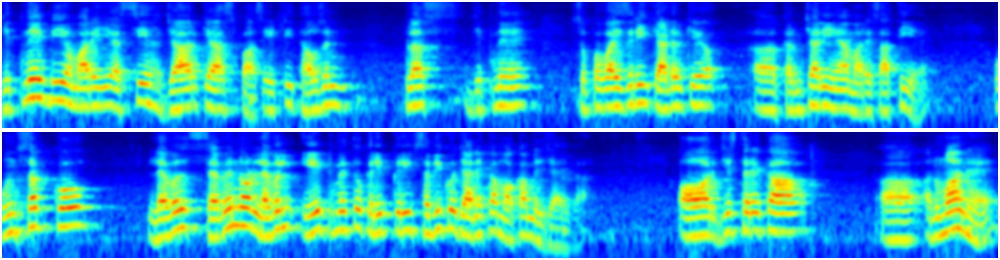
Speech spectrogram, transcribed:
जितने भी हमारे ये अस्सी हज़ार के आसपास एट्टी थाउज़ेंड प्लस जितने सुपरवाइजरी कैडर के कर्मचारी हैं हमारे साथी हैं उन सबको लेवल सेवन और लेवल एट में तो करीब करीब सभी को जाने का मौका मिल जाएगा। और जिस तरह का आ, अनुमान है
